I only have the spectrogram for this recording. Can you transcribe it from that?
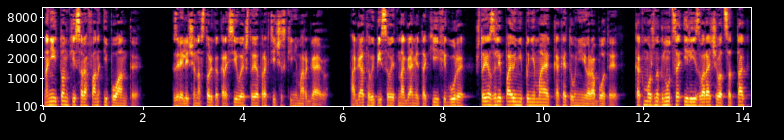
На ней тонкий сарафан и пуанты. Зрелище настолько красивое, что я практически не моргаю. Агата выписывает ногами такие фигуры, что я залипаю, не понимая, как это у нее работает. Как можно гнуться или изворачиваться так,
